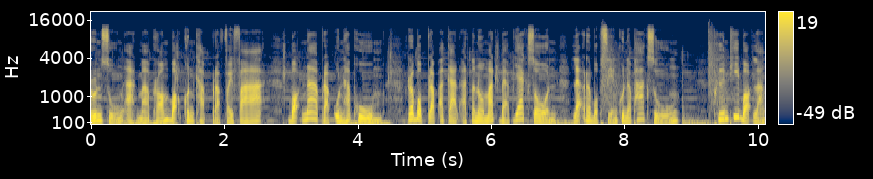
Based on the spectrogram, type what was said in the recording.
รุ่นสูงอาจมาพร้อมเบาะคนขับปรับไฟฟ้า เบาะหน้าปรับอุณหภูมิ ระบบปรับอากาศอัตโนมัติแบบแยกโซน และระบบเสียงคุณภาพสูง พื้นที่เบาะหลัง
